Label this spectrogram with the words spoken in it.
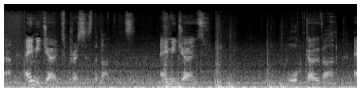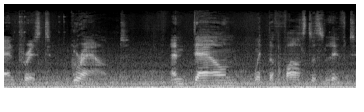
No, Amy Jones presses the buttons. Amy Jones walked over and pressed ground. And down went the fastest lift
